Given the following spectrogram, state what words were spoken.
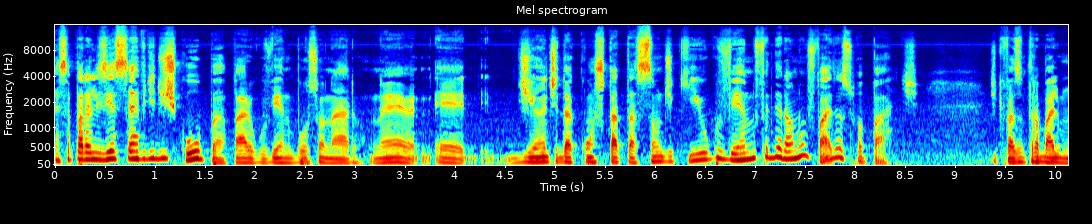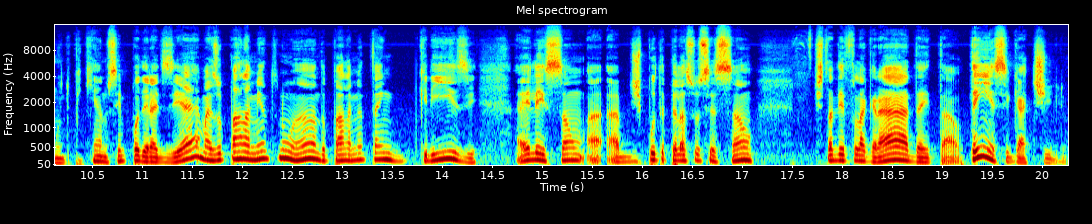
Essa paralisia serve de desculpa para o governo Bolsonaro, né? É, diante da constatação de que o governo federal não faz a sua parte de que faz um trabalho muito pequeno, sempre poderá dizer, é, mas o parlamento não anda, o parlamento está em crise, a eleição, a, a, disputa pela sucessão está deflagrada e tal. Tem esse gatilho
